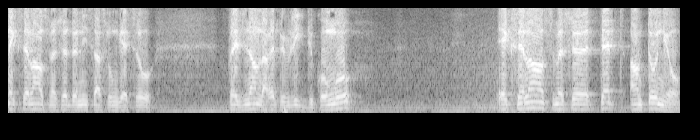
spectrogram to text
Excellence M. Denis Sassou Nguesso, président de la République du Congo, Excellence M. Tete Antonio,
